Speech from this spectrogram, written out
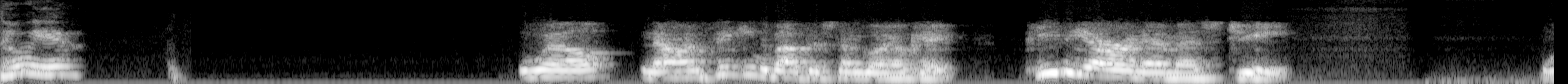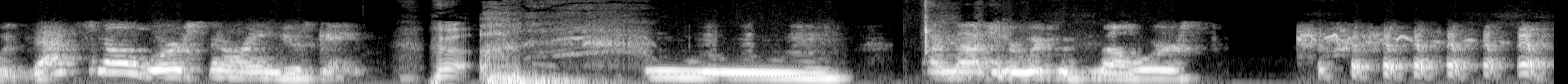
Oh yeah, Well, now I'm thinking about this and I'm going, okay, PBR and MSG, would that smell worse than a Rangers game? Hmm, I'm not sure which would smell worse.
